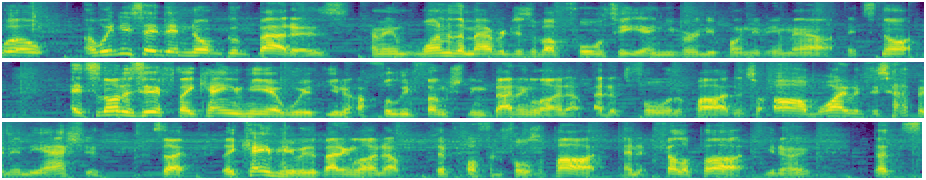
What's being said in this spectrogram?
Well, uh, when you say they're not good batters, I mean, one of them averages above 40, and you've already pointed him out. It's not. It's not as if they came here with you know a fully functioning batting lineup and it's fallen apart. And it's oh, why would this happen in the Ashes? So they came here with a batting lineup that often falls apart, and it fell apart. You know, that's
